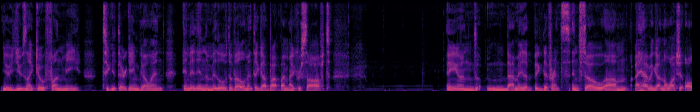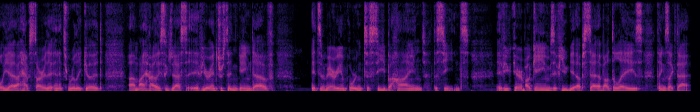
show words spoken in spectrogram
you know, using like GoFundMe to get their game going, and then in the middle of development, they got bought by Microsoft. And that made a big difference. And so um, I haven't gotten to watch it all yet. I have started it and it's really good um, I highly suggest if you're interested in game dev, it's very important to see behind the scenes. If you care about games, if you get upset about delays, things like that,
